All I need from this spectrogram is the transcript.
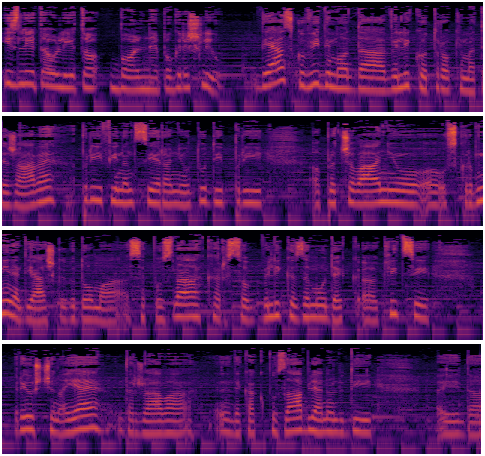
iz leta v leto bolj nepogrešljiv dejansko vidimo, da veliko otrok ima težave pri financiranju, tudi pri eh, plačevanju eh, skrbnine diaškega doma. Se pozna, ker so velike zamude, eh, klici, revščina je, država nekako pozablja na ljudi in da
